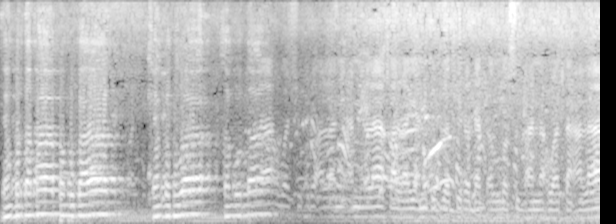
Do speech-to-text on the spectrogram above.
Yang pertama pembukaan, yang kedua sambutan kudrati rodat Allah subhanahu wa ta'ala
